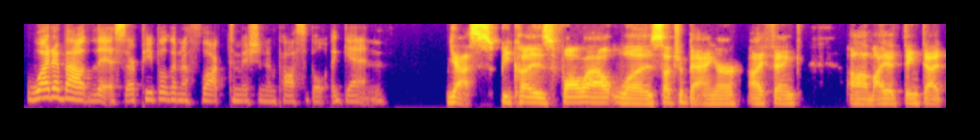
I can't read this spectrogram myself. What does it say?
What about this? Are people going to flock to Mission Impossible again? Yes, because Fallout was such a banger, I think. Um, I think that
